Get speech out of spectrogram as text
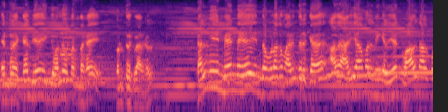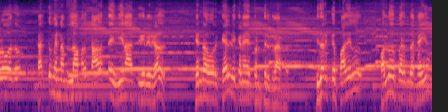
என்ற கேள்வியை இங்கு வள்ளுவ பெருந்தகை கொடுத்திருக்கிறார்கள் கல்வியின் மேன்மையை இந்த உலகம் அறிந்திருக்க அதை அறியாமல் நீங்கள் ஏன் வாழ்நாள் முழுவதும் கற்கும் எண்ணம் இல்லாமல் காலத்தை வீணாக்குகிறீர்கள் என்ற ஒரு கேள்வி கணையை கொடுத்திருக்கிறார்கள் இதற்கு பதில் வள்ளுவ பெருந்தகையும்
